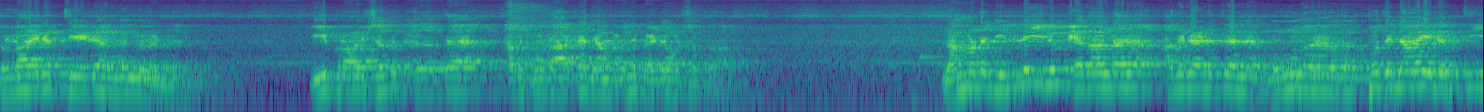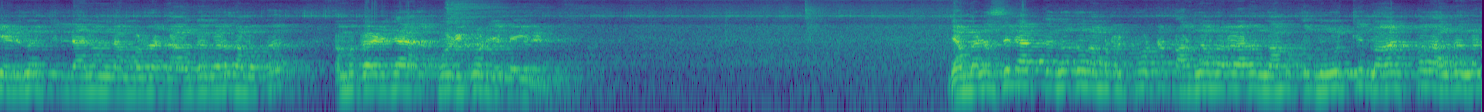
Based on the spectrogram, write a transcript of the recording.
തൊള്ളായിരത്തി ഏഴ് അംഗങ്ങളുണ്ട്. ഈ പ്രാവശ്യത്തെ അത് കൂടാക്കാൻ ഞാൻ പറഞ്ഞ കഴിഞ്ഞ വർഷത്തതാണ് നമ്മുടെ ജില്ലയിലും ഏതാണ്ട് അതിനടുത്ത് തന്നെ മൂന്ന് മുപ്പതിനായിരത്തി എഴുന്നൂറ്റി ഇല്ലാനും നമ്മുടെ അംഗങ്ങൾ നമുക്ക് നമുക്ക് കഴിഞ്ഞ കോഴിക്കോട് ജില്ലയിലുണ്ട്. ഞാൻ മനസ്സിലാക്കുന്നത് നമ്മുടെ റിപ്പോർട്ട് പറഞ്ഞ പ്രകാരം നമുക്ക് നൂറ്റി നാൽപ്പത് അംഗങ്ങൾ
